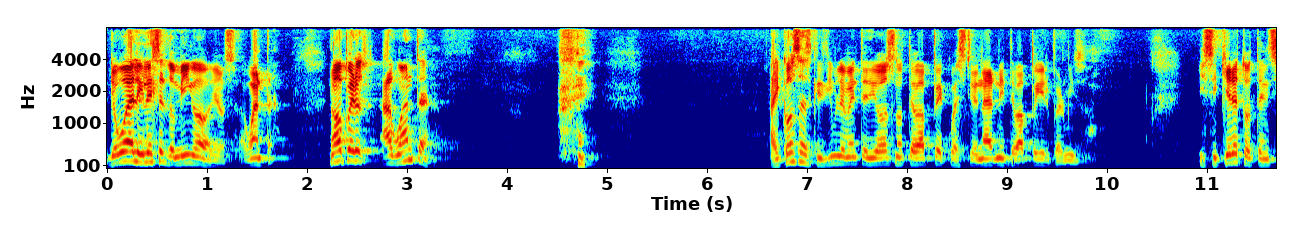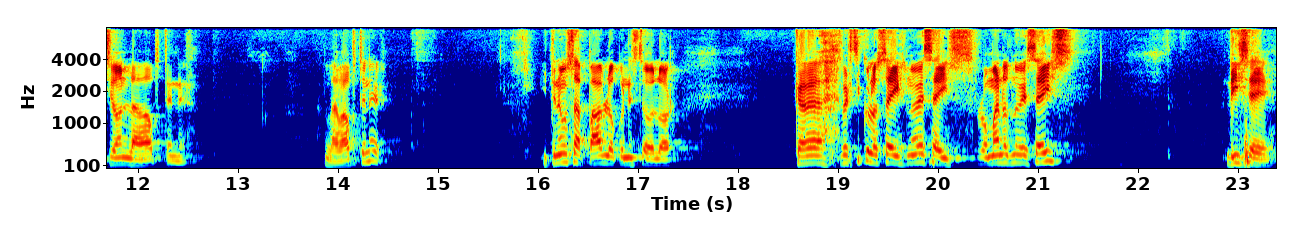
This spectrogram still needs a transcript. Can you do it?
yo voy a la iglesia el domingo, Dios, aguanta. No, pero aguanta. Hay cosas que simplemente Dios no te va a cuestionar ni te va a pedir permiso. Y si quiere tu atención, la va a obtener. La va a obtener. Y tenemos a Pablo con este dolor. Versículo 6, 9, 6, Romanos 9, 6, dice,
